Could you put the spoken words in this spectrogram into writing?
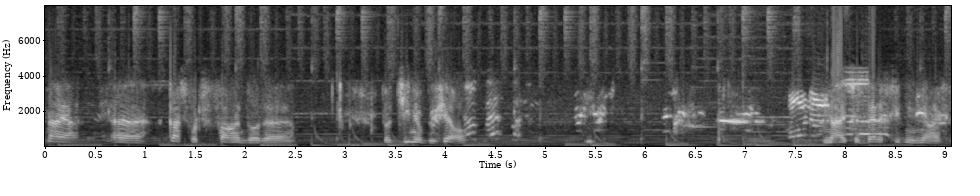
nou ja, eh Kas wordt vervangen door, eh, door Gino Bugel. Nou, zijn berg zit niet naast.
